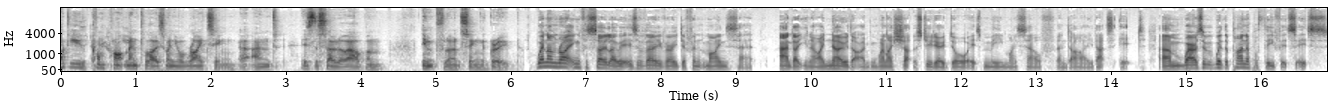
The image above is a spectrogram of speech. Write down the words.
how do you compartmentalize when you're writing? Uh, and is the solo album influencing the group? When I'm writing for solo, it is a very, very different mindset. And I, you know, I know that I'm when I shut the studio door, it's me, myself, and I. That's it. Um, whereas with the Pineapple Thief, it's it's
